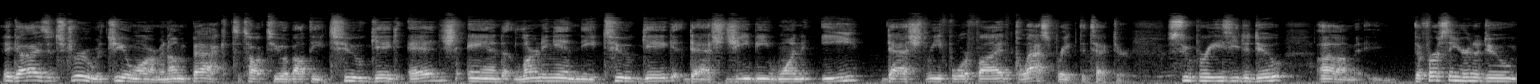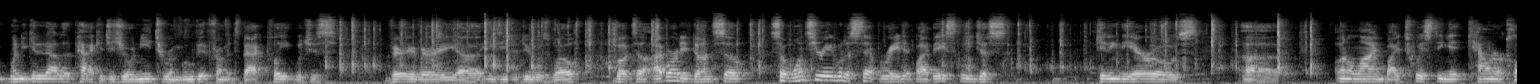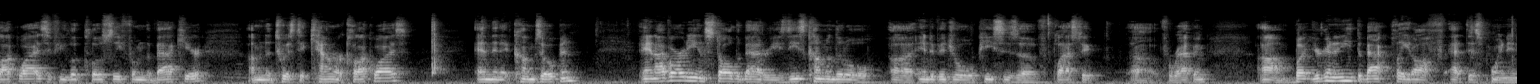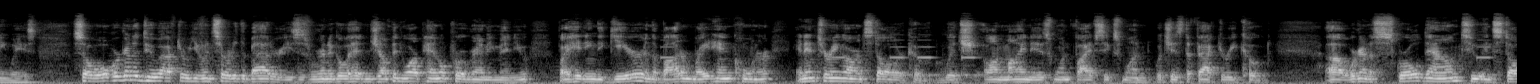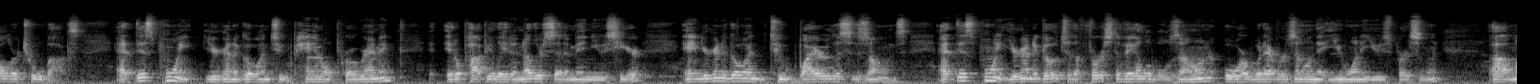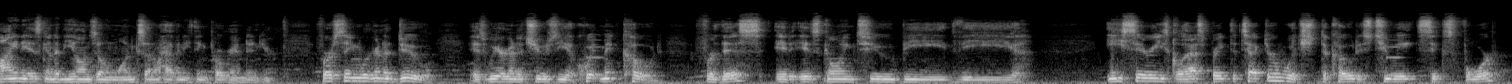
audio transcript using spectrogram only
Hey guys, it's Drew with GeoArm and I'm back to talk to you about the 2 gig edge and learning in the 2 gig GB1E 345 glass break detector. Super easy to do. Um, the first thing you're going to do when you get it out of the package is you'll need to remove it from its back plate, which is very, very uh, easy to do as well. But uh, I've already done so. So once you're able to separate it by basically just getting the arrows uh, unaligned by twisting it counterclockwise. If you look closely from the back here, I'm going to twist it counterclockwise and then it comes open. And I've already installed the batteries. These come in little uh, individual pieces of plastic uh, for wrapping. Um, but you're going to need the back plate off at this point anyways. So what we're going to do after you've inserted the batteries is we're going to go ahead and jump into our panel programming menu by hitting the gear in the bottom right hand corner and entering our installer code, which on mine is 1561, which is the factory code. Uh, we're going to scroll down to installer toolbox. At this point, you're going to go into panel programming. It'll populate another set of menus here and you're going to go into wireless zones. At this point, you're going to go to the first available zone or whatever zone that you want to use personally. Uh, mine is going to be on zone one because I don't have anything programmed in here. First thing we're going to do is we are going to choose the equipment code. For this, it is going to be the E-Series glass break detector, which the code is 2864.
